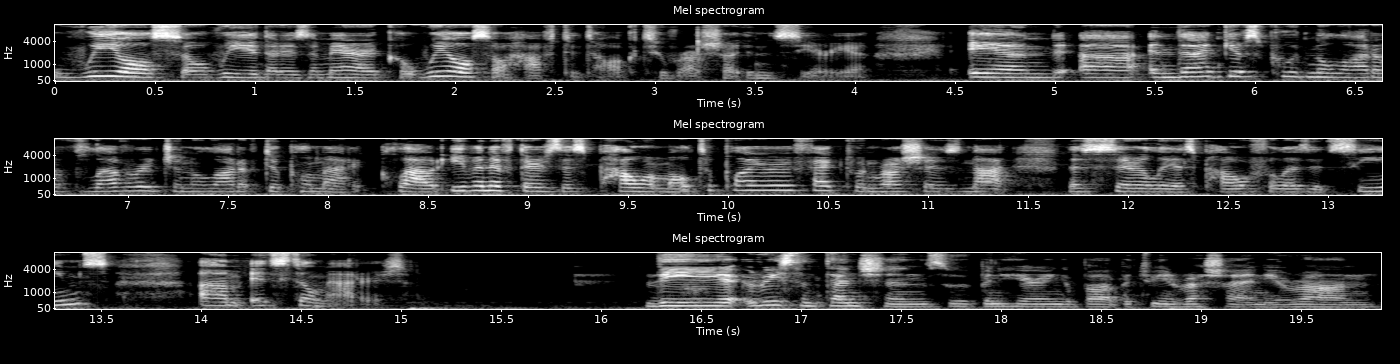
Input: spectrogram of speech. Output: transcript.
we also we that is america we also have to talk to russia in syria. And uh, and that gives putin a lot of leverage and a lot of diplomatic clout even if there's this power multiplier effect when russia is not necessarily as powerful as it seems um, it still matters. The recent tensions we've been hearing about between russia and iran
